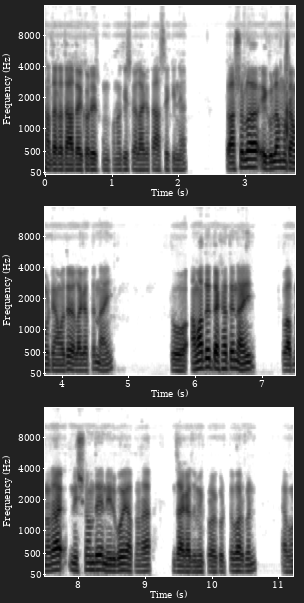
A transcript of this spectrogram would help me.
চাঁদা টাদা আদায় করে এরকম কোনো কিছু এলাকাতে আছে কিনা। তো আসলে এগুলো মোটামুটি আমাদের এলাকাতে নাই। তো আমাদের দেখাতে নাই। তো আপনারা নিঃসন্দেহে নির্ভয়ে আপনারা জায়গা জমি ক্রয় করতে পারবেন এবং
